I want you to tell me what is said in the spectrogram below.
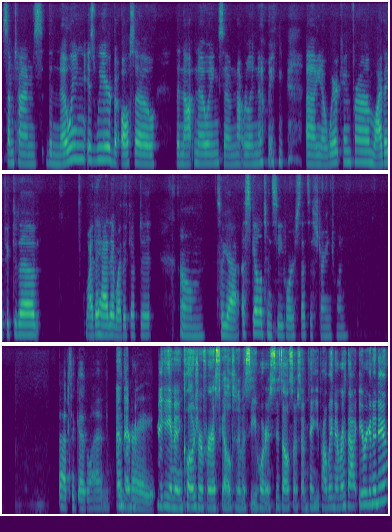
sometimes the knowing is weird, but also the not knowing, so not really knowing, uh, you know, where it came from, why they picked it up, why they had it, why they kept it. Um, so yeah, a skeleton seahorse. That's a strange one. That's a good one. And That's then- great. Making an enclosure for a skeleton of a seahorse is also something you probably never thought you were going to do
